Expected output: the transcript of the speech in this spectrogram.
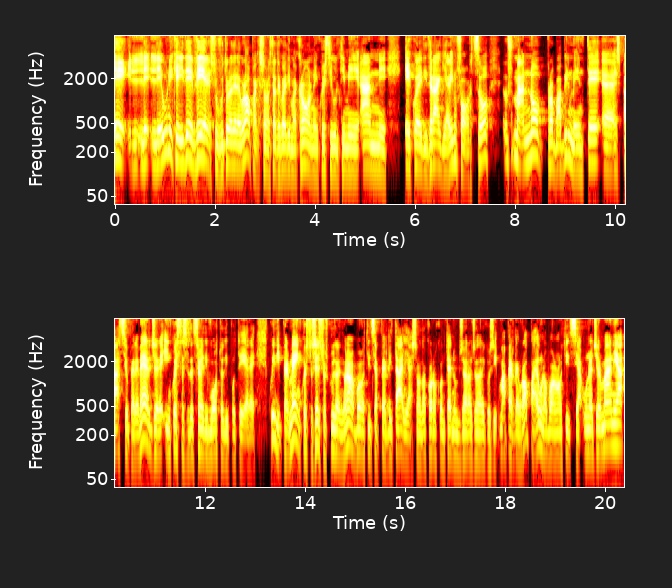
e le, le, uniche idee vere sul futuro dell'Europa, che sono state quelle di Macron in questi ultimi anni e quelle di Draghi a rinforzo, ma hanno probabilmente eh, spazio per emergere in questa situazione di vuoto di potere. Quindi per me in questo senso, scusami, non è una buona notizia per l'Italia, sono d'accordo con te, non bisogna ragionare così, ma per l'Europa è una buona notizia. Una Germania,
